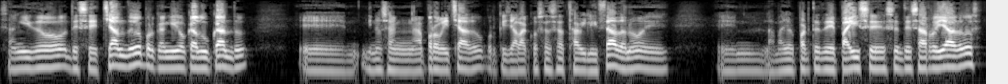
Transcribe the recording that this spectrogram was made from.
se han ido desechando porque han ido caducando eh, y no se han aprovechado porque ya la cosa se ha estabilizado, ¿no? en la mayor parte de países desarrollados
